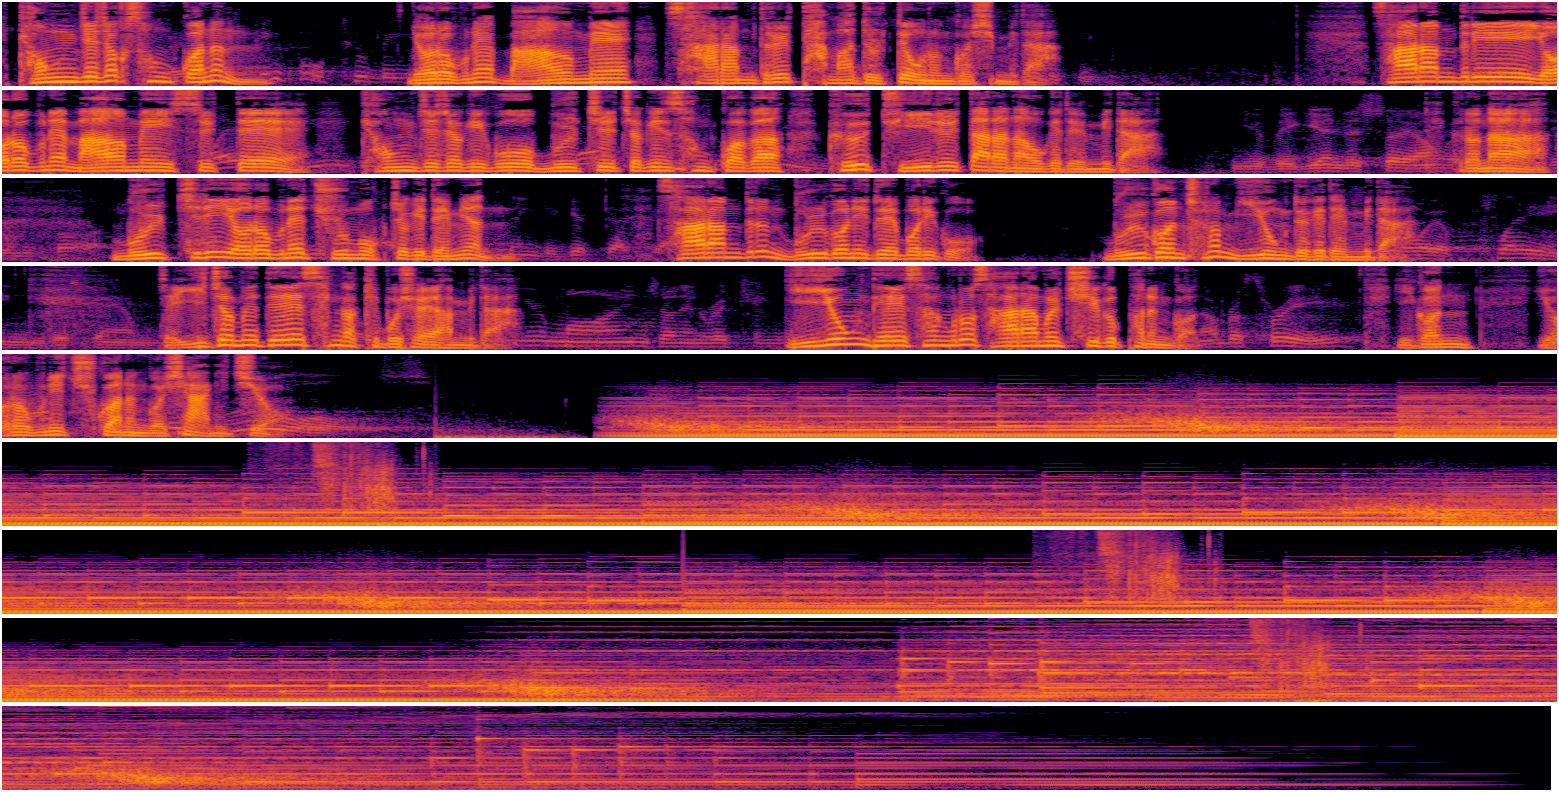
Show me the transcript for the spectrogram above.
경제적 성과는 여러분의 마음에 사람들을 담아둘 때 오는 것입니다. 사람들이 여러분의 마음에 있을 때 경제적이고 물질적인 성과가 그 뒤를 따라 나오게 됩니다. 그러나 물질이 여러분의 주 목적이 되면 사람들은 물건이 돼버리고 물건처럼 이용되게 됩니다. 자, 이 점에 대해 생각해 보셔야 합니다. 이용 대상으로 사람을 취급하는 것. 이건 여러분이 추구하는 것이 아니지요.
